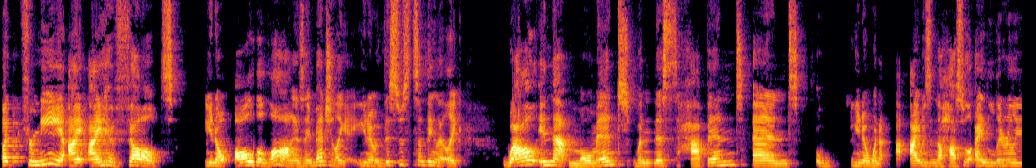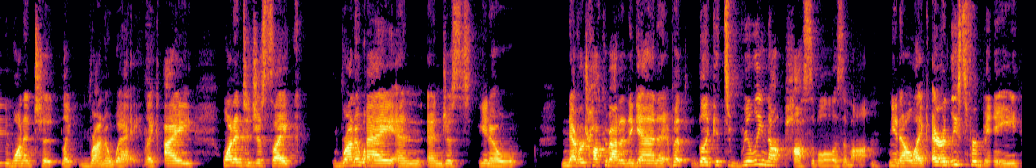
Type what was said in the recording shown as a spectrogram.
but for me, I, I have felt, you know, all along, as I mentioned, like, you know, this was something that like, while in that moment when this happened and you know when i was in the hospital i literally wanted to like run away. Like i wanted to just like run away and and just you know never talk about it again. But like it's really not possible as a mom you know like or at least for me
